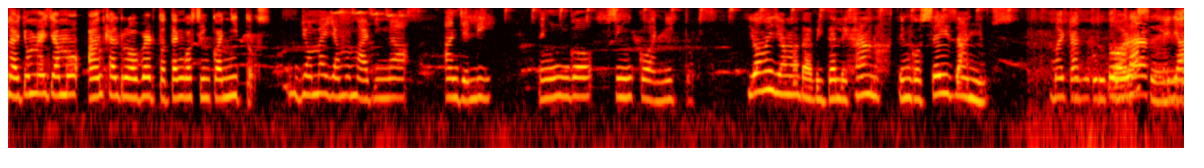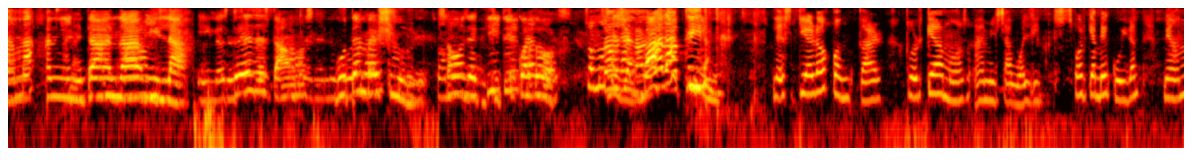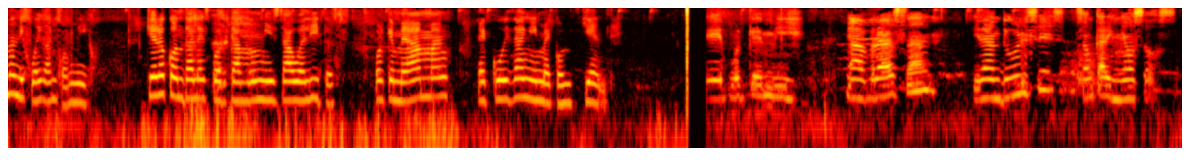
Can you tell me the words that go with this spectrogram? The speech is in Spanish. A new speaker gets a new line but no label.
Hola, yo me llamo Ángel Roberto, tengo cinco añitos. Yo me llamo Marina Angeli, tengo cinco añitos. Yo me llamo David Alejandro, tengo seis años. Nuestra tutora se llama Anita Dávila y los tres estamos en Gutenberg Schule. Somos de Quito, Ecuador. Somos de la Team. Les quiero contar por qué amo a mis abuelitos. Porque me cuidan, me aman y juegan conmigo. Quiero contarles por qué amo a mis abuelitos. Porque me aman, me cuidan y me consienten. Eh, porque me, me abrazan y dan dulces, son cariñosos.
